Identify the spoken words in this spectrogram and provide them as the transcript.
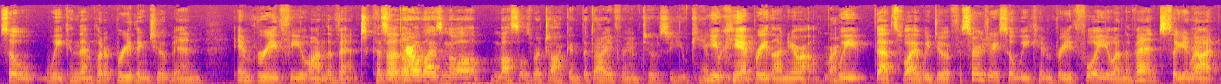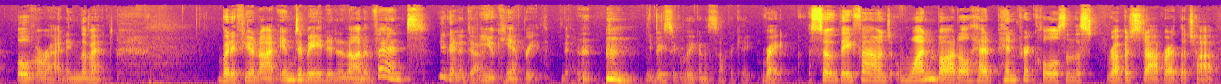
so we can then put a breathing tube in and breathe for you on the vent because So other paralyzing all muscles. We're talking the diaphragm too. So you can't. you breathe. can't breathe on your own. Right. We that's why we do it for surgery so we can breathe for you on the vent so you're Right. not overriding the vent. But if you're not intubated and on a vent, You're gonna die. you can't breathe. You're basically gonna suffocate. Right. So they found one bottle had pinprick holes in the rubber stopper at the top.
